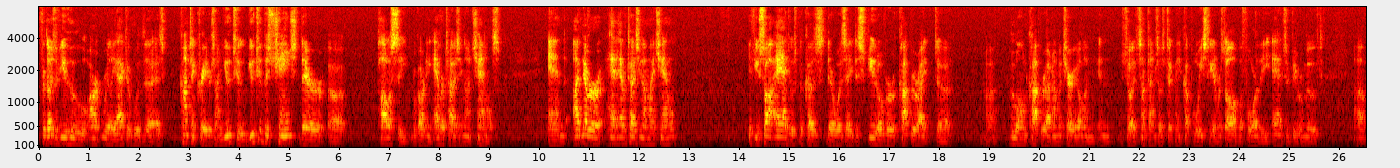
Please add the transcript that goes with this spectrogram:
for those of you who aren't really active with uh, as content creators on YouTube, YouTube has changed their uh, policy regarding advertising on channels. And I've never had advertising on my channel. If you saw ads, it was because there was a dispute over copyright, uh, uh, who owned copyright on material, and, and so it, sometimes those took me a couple of weeks to get resolved before the ads would be removed. Uh,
